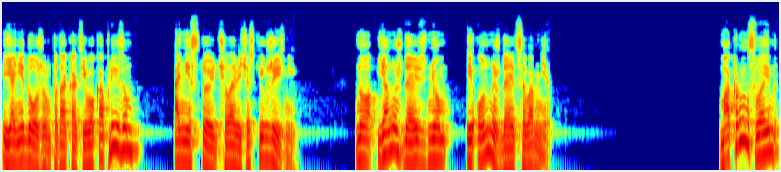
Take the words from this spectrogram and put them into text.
Я не должен потакать его капризам, они стоят человеческих жизней. Но я нуждаюсь в нем, и он нуждается во мне. Макрон своим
